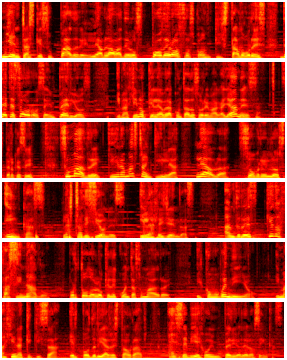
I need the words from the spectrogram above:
Mientras que su padre le hablaba de los poderosos conquistadores, de tesoros e imperios, imagino que le habrá contado sobre Magallanes. Espero que sí. Su madre, que era más tranquila, le habla sobre los incas, las tradiciones y las leyendas. Andrés queda fascinado por todo lo que le cuenta su madre y como buen niño, imagina que quizá él podría restaurar a ese viejo imperio de los incas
